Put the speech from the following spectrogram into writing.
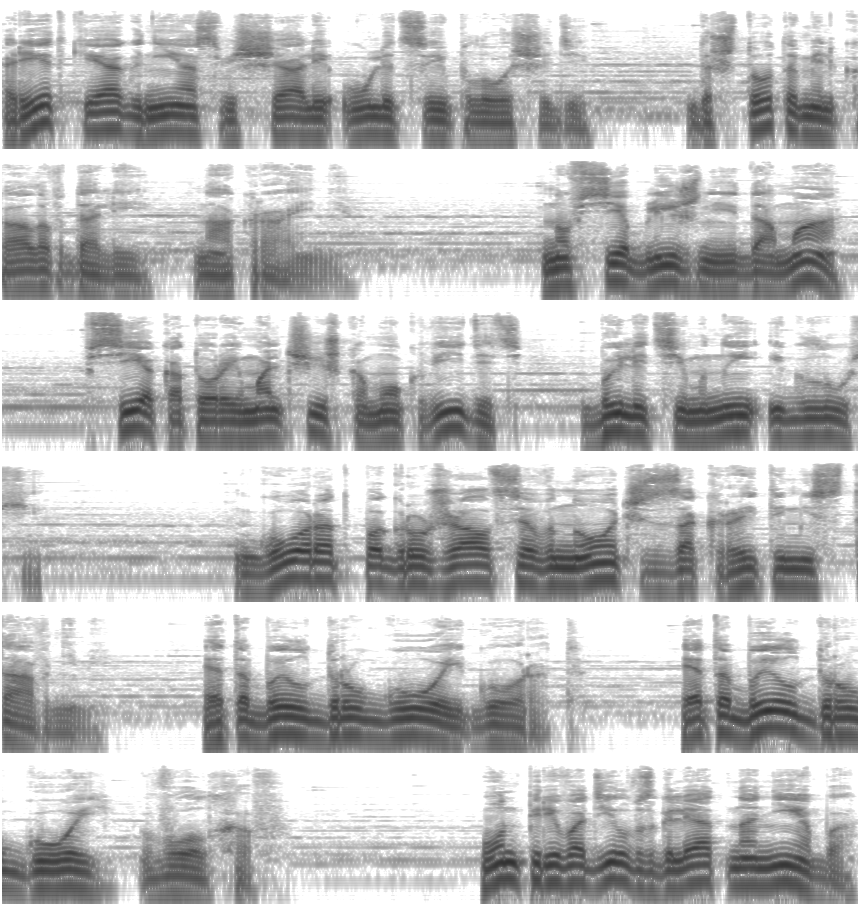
Редкие огни освещали улицы и площади, да что-то мелькало вдали, на окраине. Но все ближние дома, все, которые мальчишка мог видеть, были темны и глухи. Город погружался в ночь с закрытыми ставнями. Это был другой город. Это был другой Волхов. Он переводил взгляд на небо,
